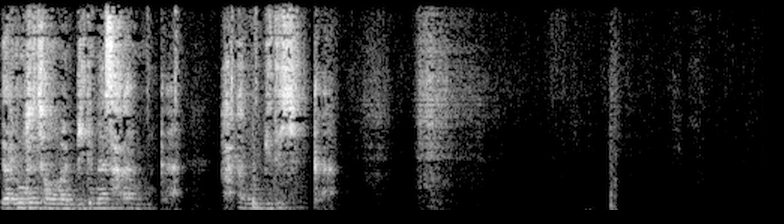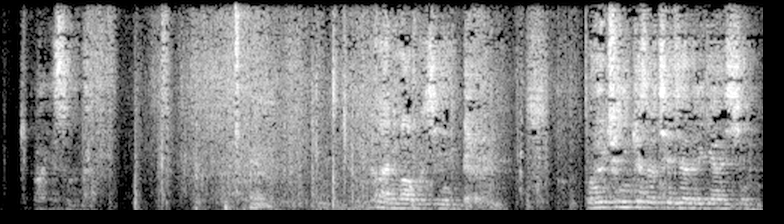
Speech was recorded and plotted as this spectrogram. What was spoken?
여러분들 정말 믿음의 사람입니까? 하나님 믿으십니까? 기도하겠습니다. 하나님 아버지, 오늘 주님께서 제자들에게 하신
